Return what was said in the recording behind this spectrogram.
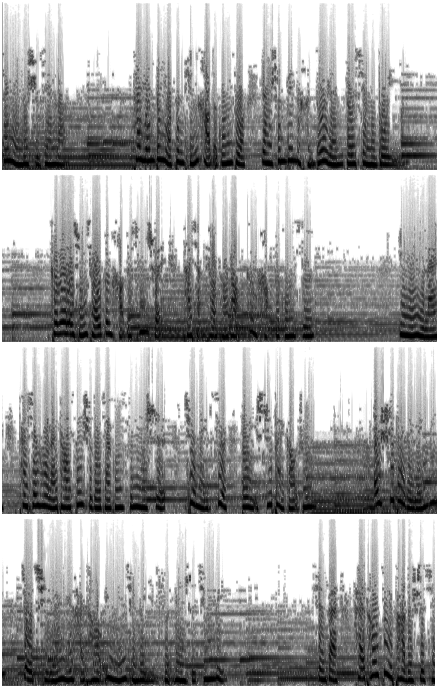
三年的时间了。他原本有份挺好的工作，让身边的很多人都羡慕不已。可为了寻求更好的薪水，他想跳槽到更好的公司。一年以来，他先后来到三十多家公司面试，却每次都以失败告终。而失败的原因就起源于海涛一年前的一次面试经历。现在，海涛最怕的事情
